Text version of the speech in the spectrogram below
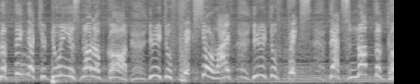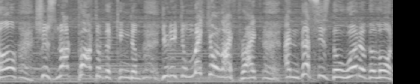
the thing that you're doing is not of God. You need to fix your life. You need to fix that's not the girl. She's not part of the kingdom. You need to make your life right. And this is the word of the Lord.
